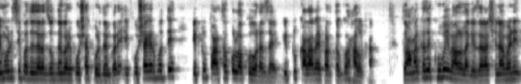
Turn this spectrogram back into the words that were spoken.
এমওডিসি পদে যারা যোগদান করে, পোশাক পরিধান করে, এই পোশাকের মধ্যে একটু পার্থক্য লক্ষ্য করা যায়। একটু কালারের পার্থক্য হালকা। তো আমার কাছে খুবই ভালো লাগে যারা সেনাবাহিনীর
